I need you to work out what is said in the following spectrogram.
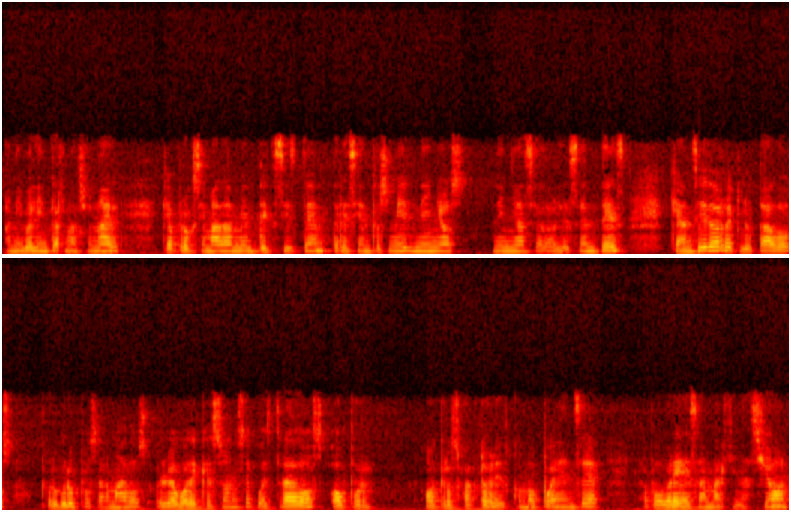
a nivel internacional que aproximadamente existen 300.000 niños, niñas y adolescentes que han sido reclutados por grupos armados luego de que son secuestrados o por otros factores como pueden ser la pobreza, marginación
